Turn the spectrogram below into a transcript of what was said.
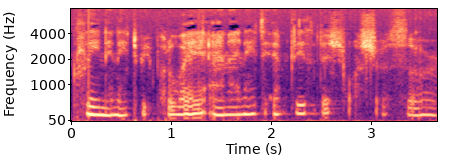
clean and need to be put away, and I need to empty the dishwasher, so.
